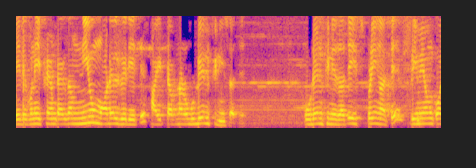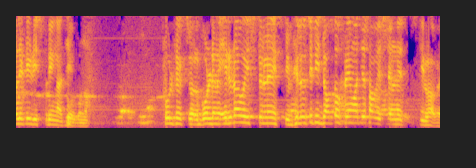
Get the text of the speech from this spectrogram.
এই দেখুন, এই ফ্রেমটা একদম নিউ মডেল বেরিয়েছে সাইডটা আপনার উডেন ফিনিশ আছে। উডেন ফিনিশ আছে স্প্রিং আছে প্রিমিয়াম কোয়ালিটির স্প্রিং আছে এগুলো। ফুল ফ্লেক্সিবল গোল্ডেন এটাও স্টেনলেস স্টিল ভেলোসিটি যত ফ্রেম আছে, সব স্টেনলেস স্টিল হবে।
